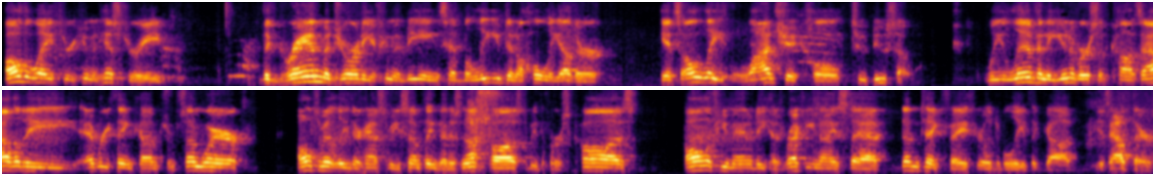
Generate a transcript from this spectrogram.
All the way through human history, the grand majority of human beings have believed in a wholly other. It's only logical to do so we live in a universe of causality. Everything comes from somewhere. Ultimately, there has to be something that is not caused to be the first cause. All of humanity has recognized that. It doesn't take faith really to believe that God is out there.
